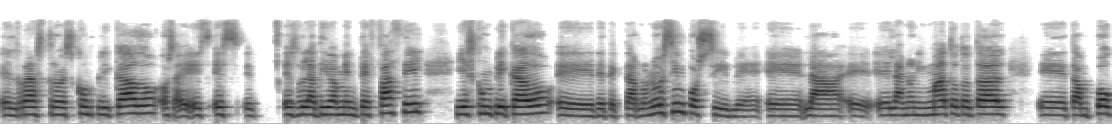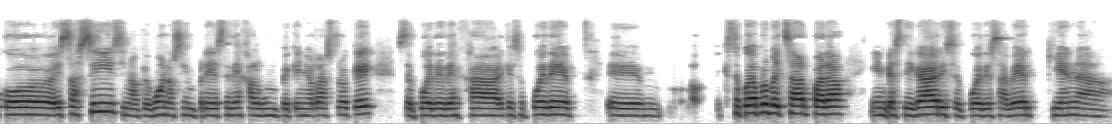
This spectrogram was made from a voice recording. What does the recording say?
el rastro es complicado, o sea, es, relativamente fácil y es complicado eh, detectarlo. No es imposible. Eh, el anonimato total eh, tampoco es así, sino que bueno, siempre se deja algún pequeño rastro que se puede dejar, que se puede, eh, que se puede aprovechar para investigar y se puede saber quién ha,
